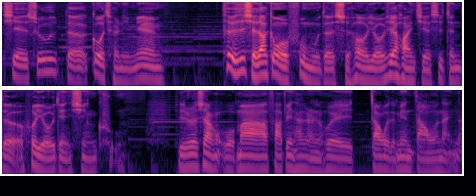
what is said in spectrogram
写书的过程里面，特别是写到跟我父母的时候，有一些环节是真的会有点辛苦。比如说像我妈发病，她可能会当我的面打我奶奶；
